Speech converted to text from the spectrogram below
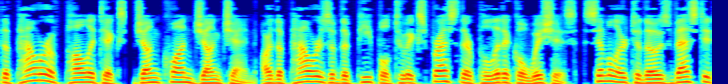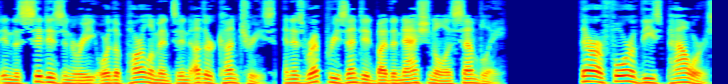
The power of politics, Zhengquan Zhengchen are the powers of the people to express their political wishes, similar to those vested in the citizenry or the parliaments in other countries, and is represented by the National Assembly. There are four of these powers,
